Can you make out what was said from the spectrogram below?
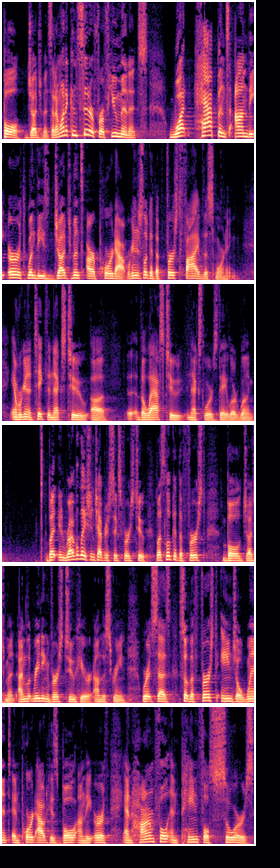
bowl judgments. And I want to consider for a few minutes what happens on the earth when these judgments are poured out. We're going to just look at the first five this morning, and we're going to take the next two, uh, the last two next Lord's Day, Lord willing. But in Revelation chapter 6, verse 2, let's look at the first bowl judgment. I'm reading verse 2 here on the screen, where it says So the first angel went and poured out his bowl on the earth, and harmful and painful sores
